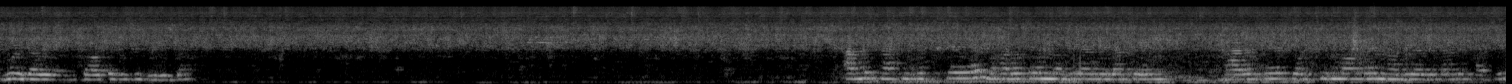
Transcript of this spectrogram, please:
ভুল যাবে কিছু আমি থাকি হচ্ছে ভারতের নদিয়া জেলাতে, ভারতের পশ্চিমবঙ্গের নদিয়া জেলাতে থাকি।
